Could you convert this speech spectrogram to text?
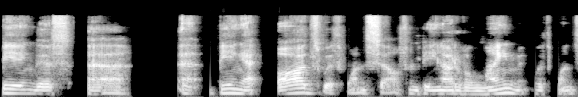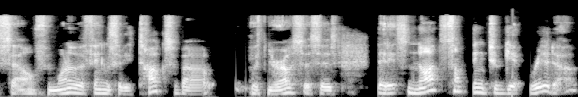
being this uh, uh, being at odds with oneself and being out of alignment with oneself. And one of the things that he talks about with neurosis is that it's not something to get rid of.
